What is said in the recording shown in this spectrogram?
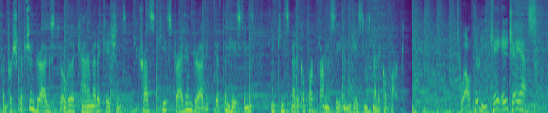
From prescription drugs to over-the-counter medications, trust Keith's Drive-In Drug at 5th and Hastings and Keith's Medical Park Pharmacy in Hastings Medical Park. 1230 KHAS.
